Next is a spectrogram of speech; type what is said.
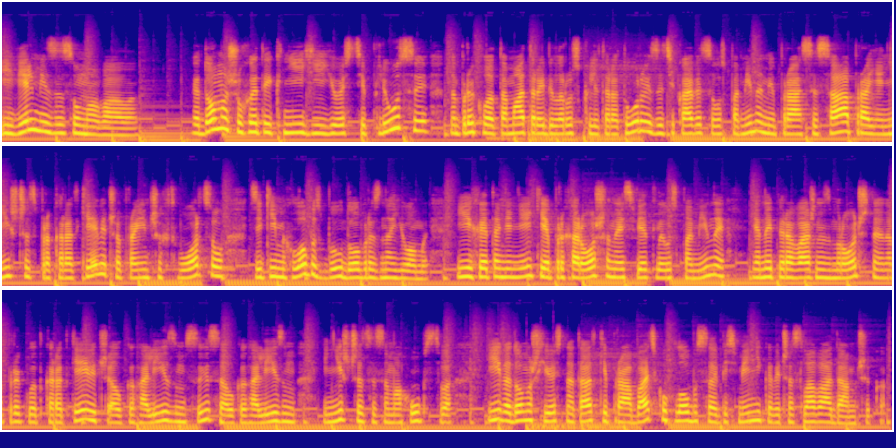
і вельмі засумавала. Вядома ж у гэтай кнігі ёсць і плюсы. Напрыклад аматары беларускай літаратуры зацікавіцца ўспамінамі пра сыса пра янішчыц пра караткевіча пра іншых творцаў з якімі хлопец быў добра знаёмы. І гэта не нейкія прыхарошаныя светлыя ўспаміны яны пераважна змрочныя напрыклад караткевічы алкагалізм сыса алкагалізм і нішчыцы самагубства і вядома ж ёсць нататкі пра бацьку хлобуса пісьменніка вячаслава адамчыка.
